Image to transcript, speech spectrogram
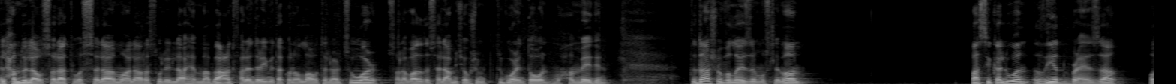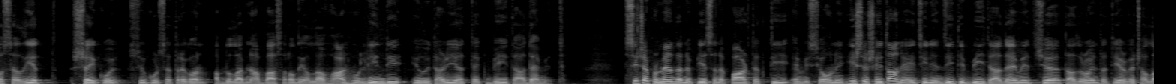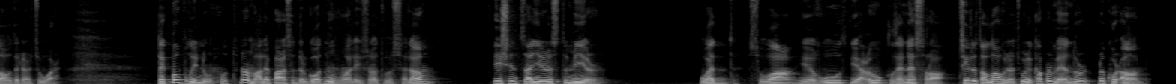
Elhamdulillahi was salatu was salamu ala rasulillahi amma ba'd falënderimi i takon Allahut të lartësuar salavatet dhe selami qofshin mbi të dërguarin tonë Muhammedin të dashur vëllezër muslimanë pasi kaluan 10 breza ose dhjetë shekuj, sikurse tregon Abdullah ibn Abbas radhiyallahu anhu, lindi idhujtaria tek bijtë e Ademit. Siç e përmenda në pjesën e parë të këtij emisioni, ishte shejtani ai i cili nxiti bijtë e Ademit që të adhurojnë të tjerë veç Allahut të Lartësuar. Tek populli i Nuhut, normale para se të dërgohet Nuhu alejhi salatu vesselam, ishin ca njerëz të mirë, Wed, Suwa, Jeghuth, Jauq dhe Nesra, të cilët Allahu i Lartësuar i ka përmendur në Kur'an.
